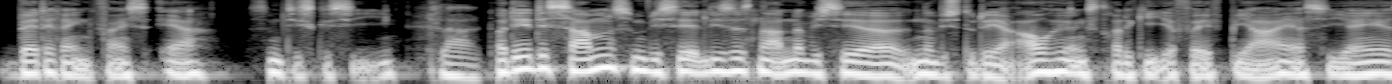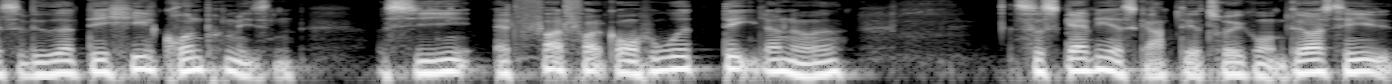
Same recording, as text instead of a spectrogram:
hvad det rent faktisk er, som de skal sige. Klart. Og det er det samme, som vi ser lige så snart, når vi, ser, når vi studerer afhøringsstrategier for FBI og CIA og så videre. Det er hele grundpræmissen at sige, at for at folk overhovedet deler noget, så skal vi have skabt det her trygge rum. Det er, også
